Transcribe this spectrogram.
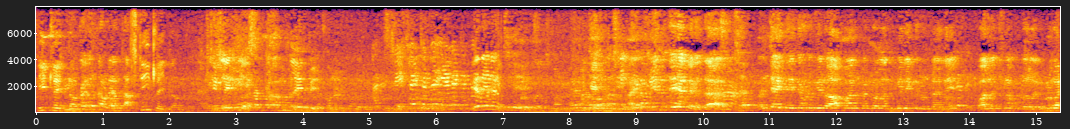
స్ట్రీట్ లైట్ ఇద్దాం స్ట్రీట్ లైట్ ఇద్దాం స్ట్రీట్ లైట్ అంటే ఏ లైట్ అంటే అయినా మీరు చేయాలి కదా? పంచాయతీ అయితే కూడా మీరు ఆహ్వాన కంట్రోల్ అంతా మీ దగ్గర ఉంటుంది వాళ్ళు వచ్చినప్పుడు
